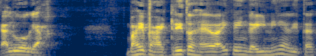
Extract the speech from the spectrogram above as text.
चालू हो गया. भाई बैटरी तो है भाई, कहीं गई नहीं अभी तक।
